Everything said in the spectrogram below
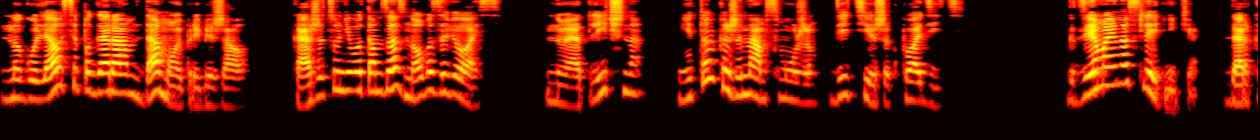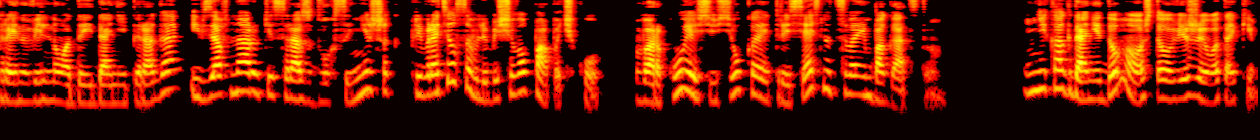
Нагулялся по горам, домой прибежал. Кажется, у него там зазноба завелась. Ну и отлично, не только же нам с мужем детишек плодить. «Где мои наследники?» Даркрейн увильнул от доедания пирога и, взяв на руки сразу двух сынишек, превратился в любящего папочку, воркуя, сюсюкая и трясясь над своим богатством. Никогда не думала, что увижу его таким.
